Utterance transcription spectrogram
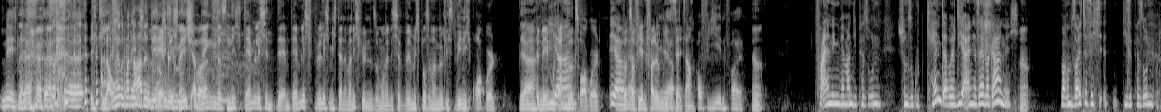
Nee, das, das, äh, Ich glaube, man gerade dämliche Dämlich nicht, Menschen aber- denken das nicht. Dämlich, in- dä- dämlich will ich mich dann immer nicht fühlen in so einem Moment. Ich will mich bloß immer möglichst wenig awkward Ja. benehmen und Ja. dann wird's awkward. Ja. Dann wird's Ja. auf jeden Fall irgendwie Ja. seltsam. auf jeden Fall. Ja. Vor allen Dingen, wenn man die Person schon so gut kennt, aber die einen ja selber gar nicht. Ja. Warum sollte sich äh, diese Person, oder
